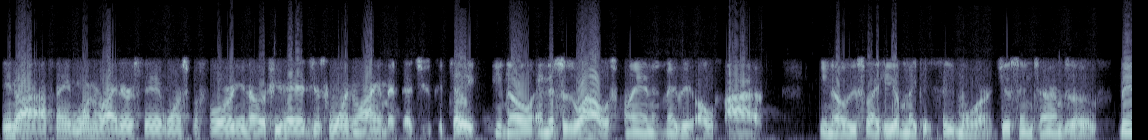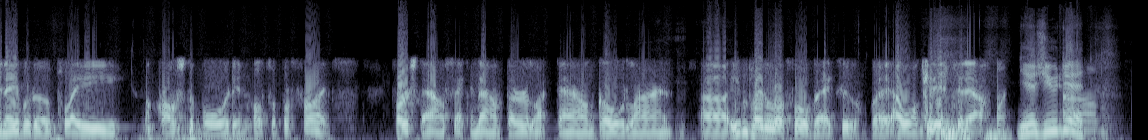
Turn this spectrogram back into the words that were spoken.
You know, I think one writer said once before, you know, if you had just one lineman that you could take, you know, and this is why I was playing in maybe '05. you know, it's like he'll make it see more just in terms of being able to play across the board in multiple fronts, first down, second down, third down, gold line. Uh, even played a little fullback too, but I won't get into that one. Yes, you did. Um,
